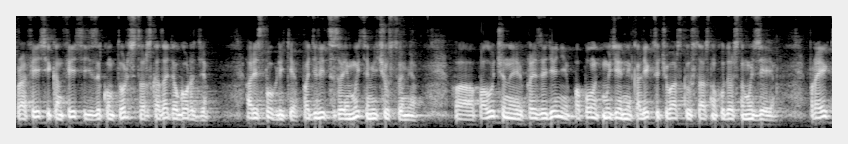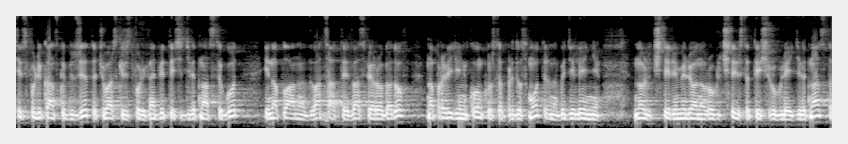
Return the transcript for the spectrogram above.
профессий, конфессий, языком творчества рассказать о городе, о республике, поделиться своими мыслями и чувствами – полученные произведения пополнить музейные коллекции Чувашского государственного художественного музея. В проекте республиканского бюджета Чувашской республики на 2019 год и на планы 2020-2021 годов на проведение конкурса предусмотрено выделение 0,4 миллиона рублей, 400 тысяч рублей в 2019 и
